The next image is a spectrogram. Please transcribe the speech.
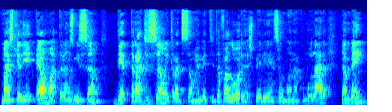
mas que ele é uma transmissão de tradição e tradição remetida a valores, a experiência humana acumulada também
